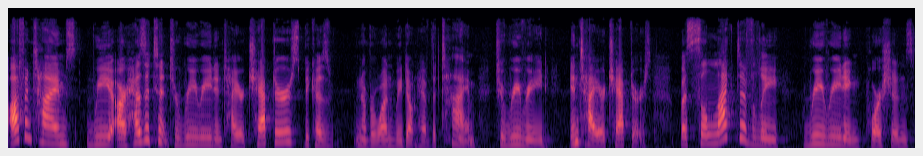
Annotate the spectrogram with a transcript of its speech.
oftentimes we are hesitant to reread entire chapters because, number one, we don't have the time to reread entire chapters. But selectively rereading portions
